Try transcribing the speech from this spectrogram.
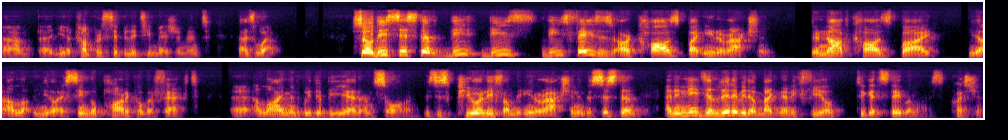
um, uh, you know, compressibility measurement as well. So these systems, these, these, these phases are caused by interaction. They're not caused by you know, a, you know, a single particle effect uh, alignment with the BN and so on. This is purely from the interaction in the system, and it needs a little bit of magnetic field to get stabilized. Question?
